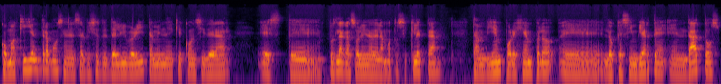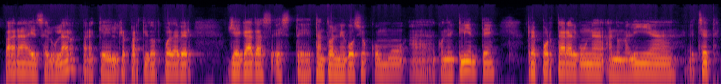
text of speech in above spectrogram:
Como aquí ya entramos en el servicio de delivery, también hay que considerar este, pues la gasolina de la motocicleta. También, por ejemplo, eh, lo que se invierte en datos para el celular, para que el repartidor pueda ver llegadas este, tanto al negocio como con el cliente, reportar alguna anomalía, etc.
